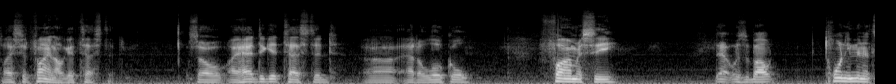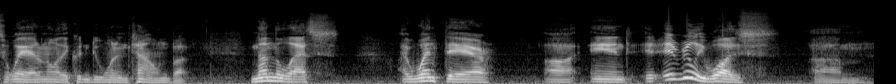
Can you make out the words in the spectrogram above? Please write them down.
So I said, fine, I'll get tested. So I had to get tested uh, at a local pharmacy that was about 20 minutes away. I don't know why they couldn't do one in town, but nonetheless, I went there uh, and it, it, really was um,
